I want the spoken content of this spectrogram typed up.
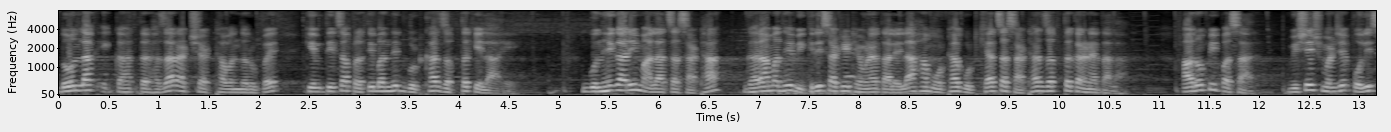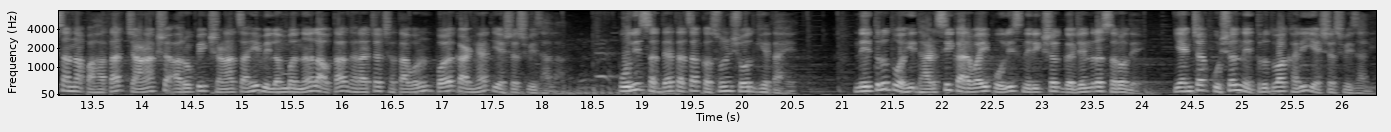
दोन लाख एकाहत्तर हजार आठशे अठ्ठावन्न रुपये किमतीचा प्रतिबंधित गुटखा जप्त केला आहे. गुन्हेगारी मालाचा साठा घरामध्ये विक्रीसाठी ठेवण्यात आलेला हा मोठा गुटख्याचा साठा जप्त करण्यात आला. आरोपी पसार विशेष म्हणजे पोलिसांना पाहता चाणाक्ष आरोपी क्षणाचाही विलंब न लावता घराच्या छतावरून पळ काढण्यात यशस्वी झाला. पोलीस सध्या त्याचा कसून शोध घेत आहेत. नेतृत्व ही धाडसी कारवाई पोलीस निरीक्षक गजेंद्र सरोदे यांच्या कुशल नेतृत्वाखाली यशस्वी झाली.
